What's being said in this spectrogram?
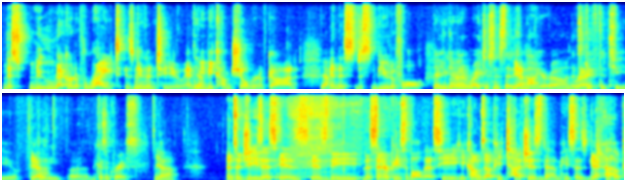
This new record of right is given to you, and we become children of God Yeah. in this just beautiful. yeah, you're given a righteousness that is yeah. not your own, that's Right. gifted to you Yeah. completely uh, because of grace. you Yeah. know? And so Jesus is is the the centerpiece of all this. He he comes up, he touches them, he says, "Get up,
